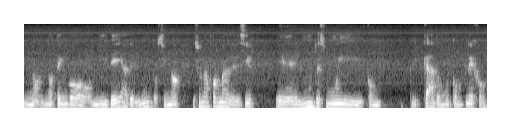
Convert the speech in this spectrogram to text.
no, no, tengo ni idea del mundo, sino es una forma de decir eh, el mundo es muy complicado, muy complejo,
